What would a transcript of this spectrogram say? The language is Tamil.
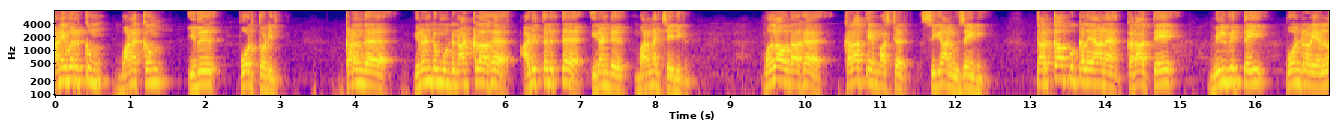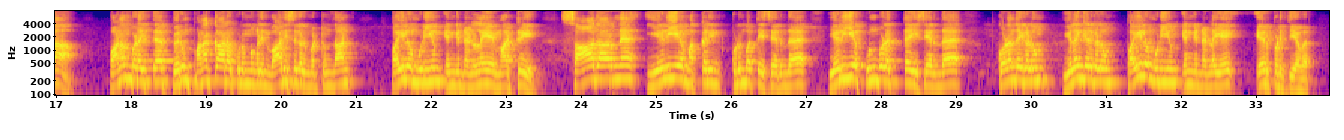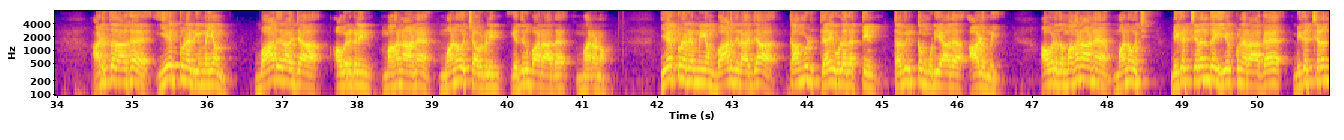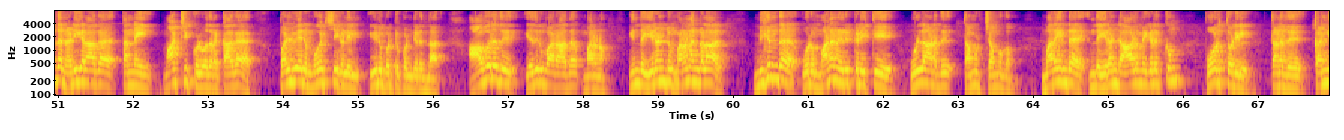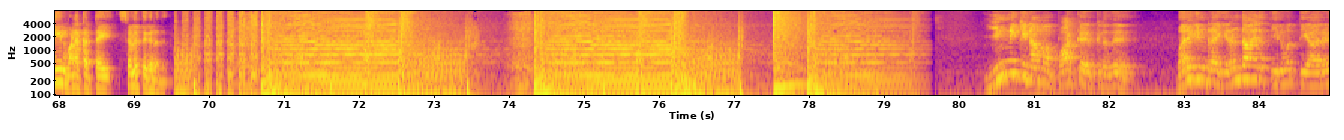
அனைவருக்கும் வணக்கம். இது போர் தொழில். கடந்த இரண்டு மூன்று நாட்களாக அடுத்தடுத்த இரண்டு மரணச் செய்திகள். முதலாவதாக கராத்தே மாஸ்டர் சிகான் உசைனி. தற்காப்பு கலையான கராத்தே வில்வித்தை போன்றவையெல்லாம் பணம் படைத்த பெரும் பணக்கார குடும்பங்களின் வாரிசுகள் மட்டும்தான் பயில முடியும் என்கின்ற நிலையை மாற்றி சாதாரண எளிய மக்களின் குடும்பத்தை சேர்ந்த எளிய புண்புலத்தை சேர்ந்த குழந்தைகளும் இளைஞர்களும் பயில முடியும் என்கின்ற நிலையை ஏற்படுத்தியவர். அடுத்ததாக இயக்குனர் இமயம் பாரதிராஜா அவர்களின் மகனான மனோஜ் அவர்களின் எதிர்பாராத மரணம். இயக்குனர் இமயம் பாரதிராஜா தமிழ் திரையுலகத்தின் தவிர்க்க முடியாத ஆளுமை. அவரது மகனான மனோஜ் மிகச்சிறந்த இயக்குனராக மிகச்சிறந்த நடிகராக தன்னை மாற்றிக்கொள்வதற்காக பல்வேறு முயற்சிகளில் ஈடுபட்டு கொண்டிருந்தார். அவரது எதிர்பாராத மரணம். இந்த இரண்டு மரணங்களால் மிகுந்த ஒரு மன நெருக்கடிக்கு உள்ளானது தமிழ் சமூகம். மறைந்த இந்த இரண்டு ஆளுமைகளுக்கும் போர்த்தொழில் தனது கண்ணீர் வணக்கத்தை செலுத்துகிறது. இன்னைக்கு நாம பார்க்க இருக்கிறது வருகின்ற இரண்டாயிரத்தி இருபத்தி ஆறு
